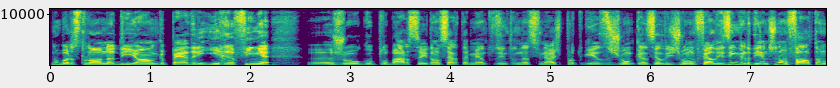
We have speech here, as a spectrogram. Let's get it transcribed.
No Barcelona, De Jong, Pedri e Rafinha. A jogo pelo Barça irão certamente os internacionais portugueses João Cancelo e João Félix. Ingredientes não faltam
